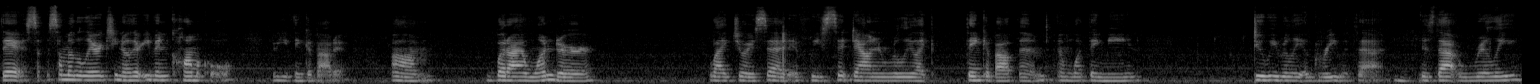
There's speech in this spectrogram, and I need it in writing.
They some of the lyrics, you know, they're even comical if you think about it. Um, but I wonder like Joy said, if we sit down and really like think about them and what they mean, do we really agree with that? Is that really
